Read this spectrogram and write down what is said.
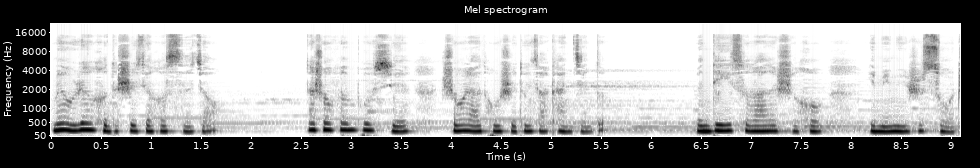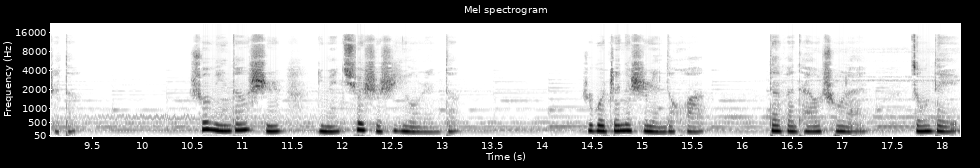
没有任何的视线和死角。那双帆布鞋是我俩同时蹲下看见的，门第一次拉的时候也明明是锁着的，说明当时里面确实是有人的。如果真的是人的话，但凡他要出来，总得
